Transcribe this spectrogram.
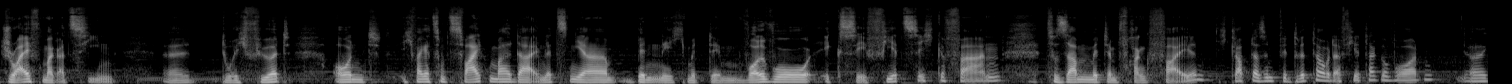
Drive Magazin äh, durchführt. Und ich war jetzt zum zweiten Mal da. Im letzten Jahr bin ich mit dem Volvo XC40 gefahren, zusammen mit dem Frank Feil. Ich glaube, da sind wir Dritter oder Vierter geworden. Äh,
